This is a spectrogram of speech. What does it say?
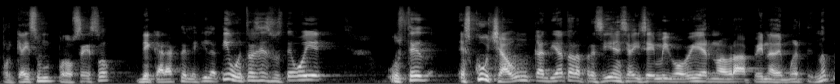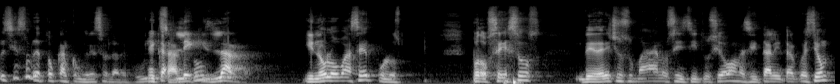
porque es un proceso de carácter legislativo. Entonces usted oye, usted escucha a un candidato a la presidencia y dice, en mi gobierno habrá pena de muerte. No, pero si eso le toca al Congreso de la República legislar. Y no lo va a hacer por los procesos de derechos humanos, instituciones y tal y tal cuestión.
